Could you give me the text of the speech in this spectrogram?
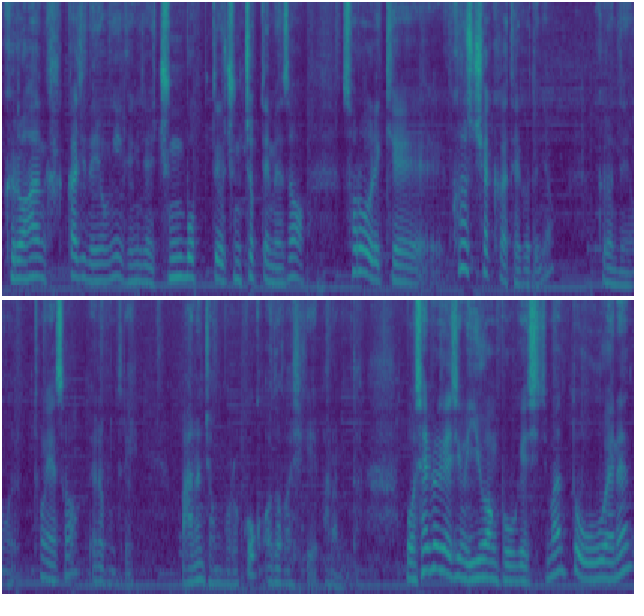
그러한 각가지 내용이 굉장히 중복되고 중첩되면서 서로 이렇게 크로스 체크가 되거든요. 그런 내용을 통해서 여러분들이 많은 정보를 꼭 얻어가시기 바랍니다. 뭐 새벽에 지금 이유왕 보고 계시지만 또 오후에는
